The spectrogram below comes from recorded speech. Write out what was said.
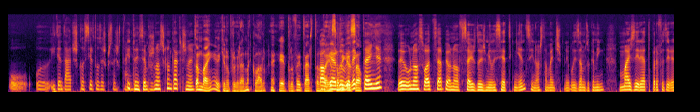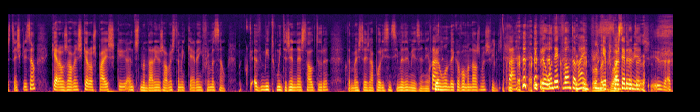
ou, ou, e tentar esclarecer todas as questões que têm. E tem sempre os nossos contactos, não é? Também, aqui no programa, claro, é aproveitar também Qualquer essa dúvida ligação. que tenha, eh, o nosso WhatsApp é o 962.007.500 e nós também disponibilizamos o caminho mais direto para fazer esta inscrição, quer aos jovens, quer aos pais que antes de mandarem os jovens também querem informação. Porque admito que muita gente nesta altura também esteja a pôr isso em cima da mesa, né? Claro. Para onde é que eu vou mandar os meus filhos? Claro. E para onde é que vão também? Porque é proposta é para todos. Exato.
